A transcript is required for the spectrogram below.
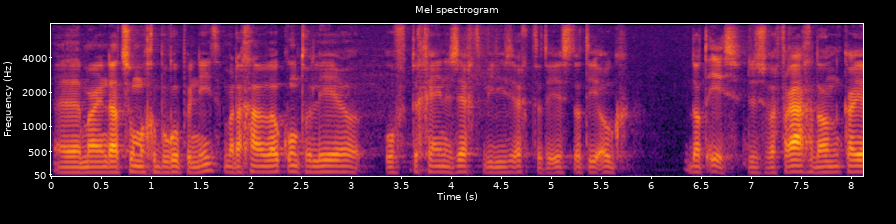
Eh, maar inderdaad sommige beroepen niet. Maar dan gaan we wel controleren of degene zegt wie die zegt dat is, dat die ook dat is. Dus we vragen dan, kan je,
